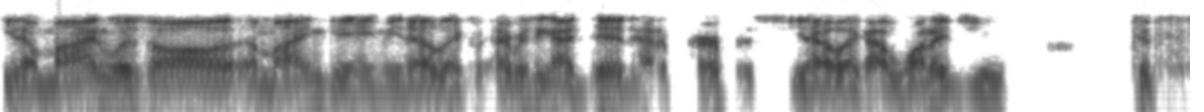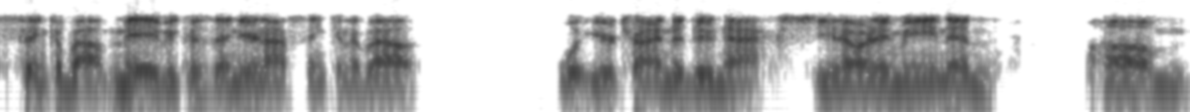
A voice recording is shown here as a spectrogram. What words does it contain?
you know, mine was all a mind game, you know, like everything I did had a purpose, you know, like I wanted you to think about me because then you're not thinking about what you're trying to do next, you know what I mean? And um,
